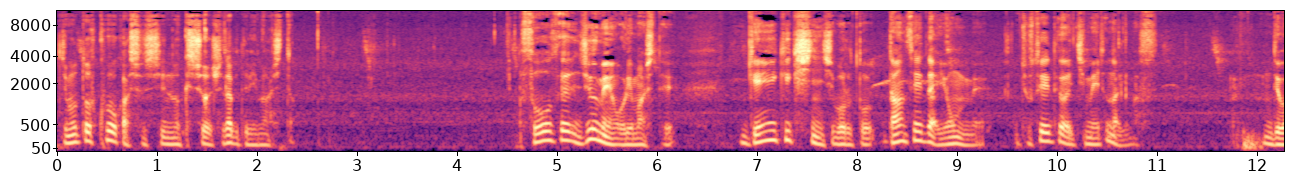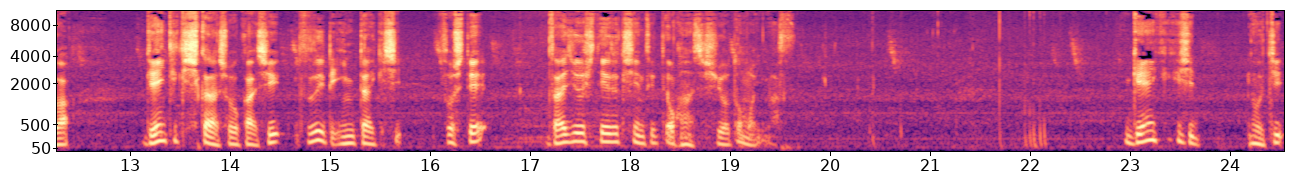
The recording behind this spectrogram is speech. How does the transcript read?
地元福岡出身の棋士を調べてみました。総勢10名おりまして現役棋士に絞ると男性では4名女性では1名となります。では現役棋士から紹介し続いて引退棋士そして在住している棋士についてお話ししようと思います。現役棋士のうち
